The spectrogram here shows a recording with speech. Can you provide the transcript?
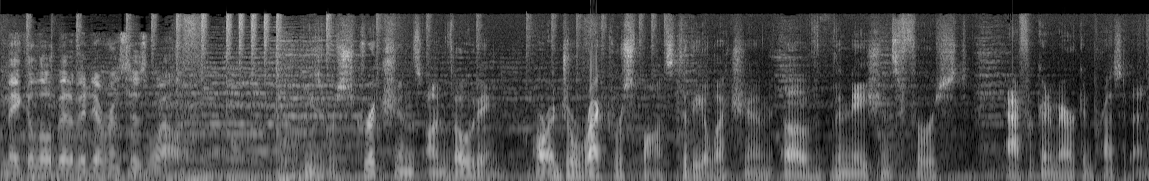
make a little bit of a difference as well. These restrictions on voting are a direct response to the election of the nation's first African American president.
